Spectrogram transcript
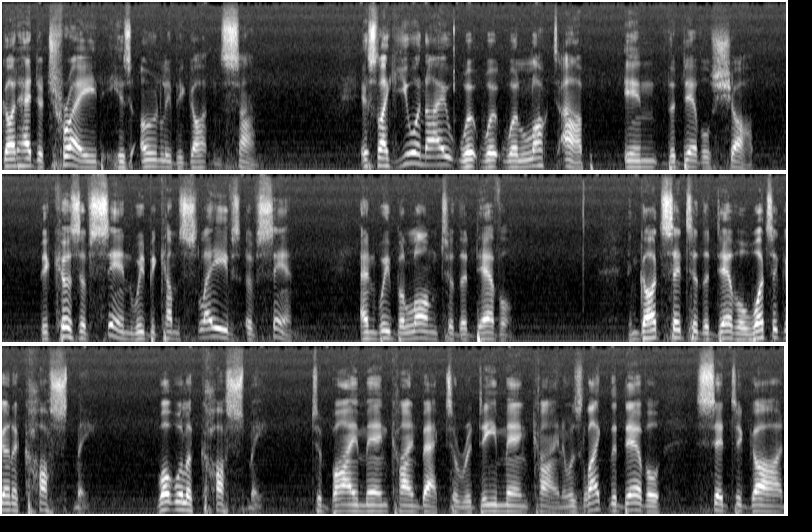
God had to trade his only begotten son. It's like you and I were, were, were locked up in the devil's shop. Because of sin, we become slaves of sin and we belong to the devil. And God said to the devil, What's it going to cost me? What will it cost me to buy mankind back, to redeem mankind? It was like the devil said to God,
